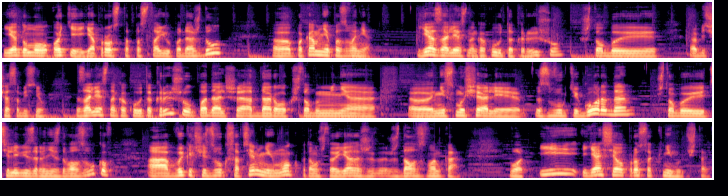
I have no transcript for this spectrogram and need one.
Я думал, окей, я просто постою, подожду, э, пока мне позвонят. Я залез на какую-то крышу, чтобы... Сейчас объясню. Залез на какую-то крышу подальше от дорог, чтобы меня э, не смущали звуки города, чтобы телевизор не издавал звуков, а выключить звук совсем не мог, потому что я ждал звонка. Вот. И я сел просто книгу читать.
